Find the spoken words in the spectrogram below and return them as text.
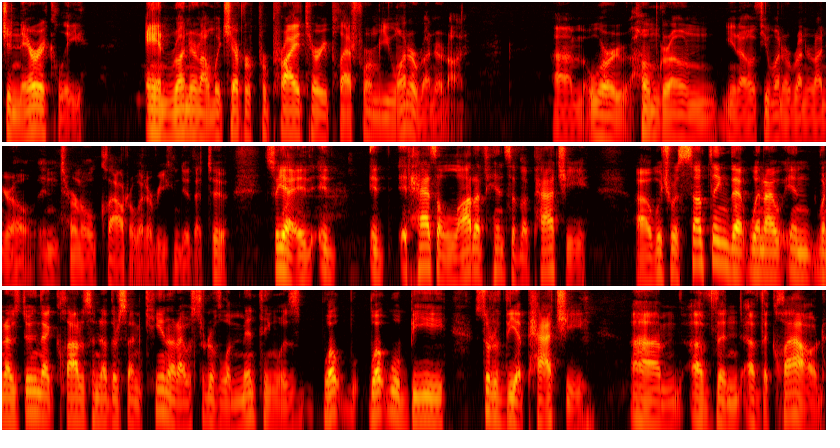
generically and run it on whichever proprietary platform you want to run it on. Um, or homegrown you know if you want to run it on your own internal cloud or whatever you can do that too. So yeah it, it it, it has a lot of hints of apache uh, which was something that when I in when I was doing that Cloud is Another Sun keynote, I was sort of lamenting was what what will be sort of the Apache um, of the of the cloud.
